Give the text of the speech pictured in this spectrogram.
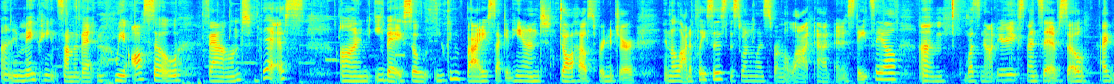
and I may paint some of it. We also found this on eBay, so you can buy secondhand dollhouse furniture in a lot of places. This one was from a lot at an estate sale. Um, was not very expensive, so I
